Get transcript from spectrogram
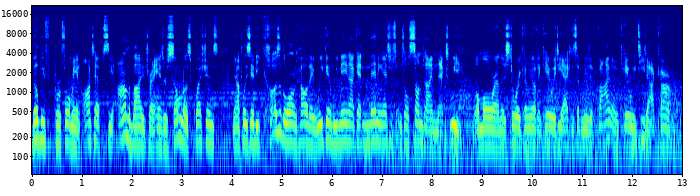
They'll be performing an autopsy on the body to try to answer some of those questions. Now, police say because of the long holiday weekend, we may not get many answers until sometime next week. Well, more on this story coming up on KOAT Action 7 News at 5 and on KOAT.com.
